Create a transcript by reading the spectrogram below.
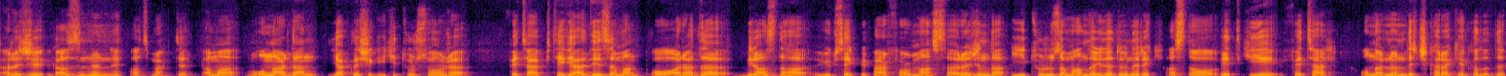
aracı Gazli'nin önüne atmaktı. Ama onlardan yaklaşık iki tur sonra Vettel pite geldiği zaman o arada biraz daha yüksek bir performansla aracın da iyi tur zamanlarıyla dönerek aslında o etkiyi Vettel onların önünde çıkarak yakaladı.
